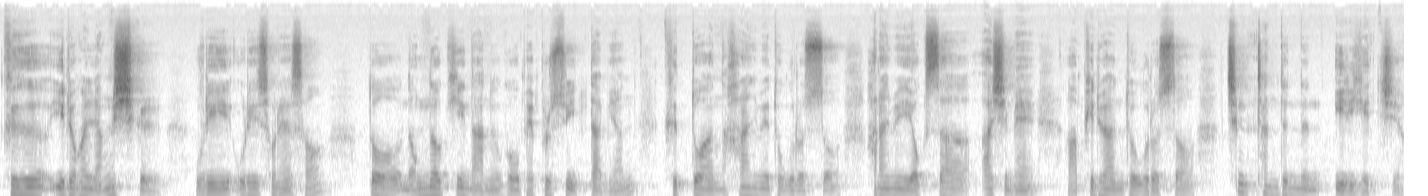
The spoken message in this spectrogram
그 일용할 양식을 우리 우리 손에서 또 넉넉히 나누고 베풀 수 있다면 그 또한 하나님의 도구로서 하나님의 역사하심에 아, 필요한 도구로서 칭찬 듣는 일이겠지요.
